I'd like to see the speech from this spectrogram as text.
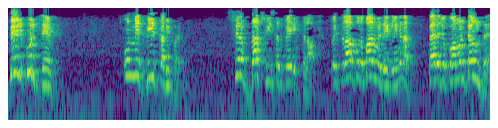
بالکل سیم ہے۔ انیس بیس کا بھی فرق نہیں۔ صرف دس فیصد پہ اختلاف ہے۔ تو اختلاف کو تو بعد میں دیکھ لیں گے نا۔ پہلے جو کامن ٹرمز ہے،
